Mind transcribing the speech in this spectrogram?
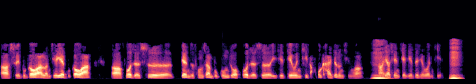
啊水不够啊，冷却液不够啊。啊，或者是电子风扇不工作，或者是一些节温器打不开这种情况嗯啊，要先解决这些问题。嗯，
